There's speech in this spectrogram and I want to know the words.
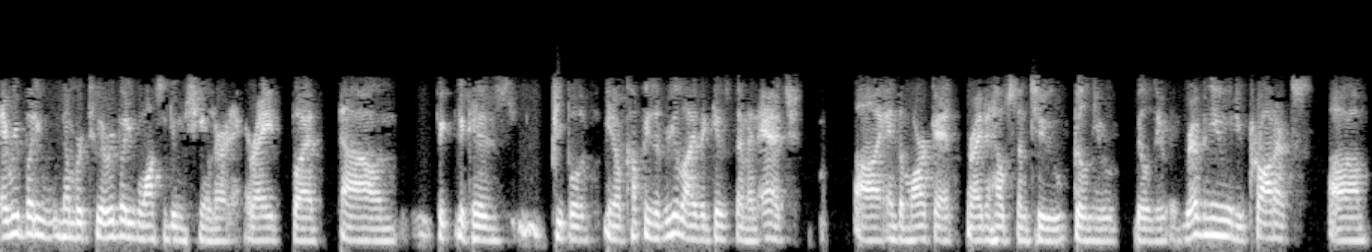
everybody, number two, everybody wants to do machine learning, right? But um, because people, you know, companies have realized it gives them an edge uh, in the market, right? It helps them to build new, build new revenue, new products, um,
